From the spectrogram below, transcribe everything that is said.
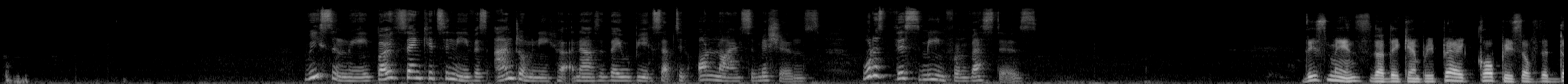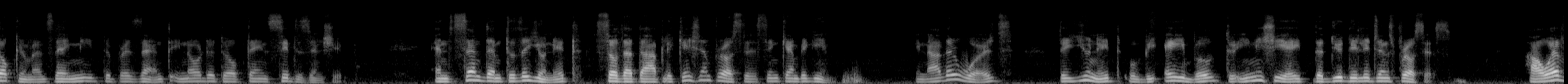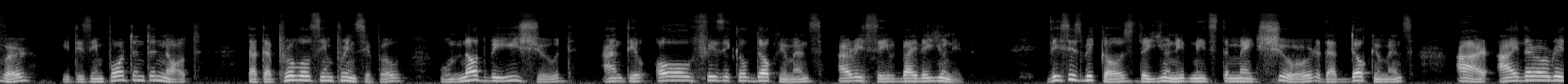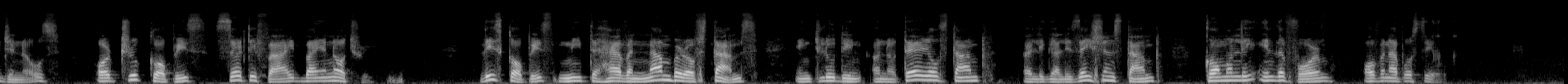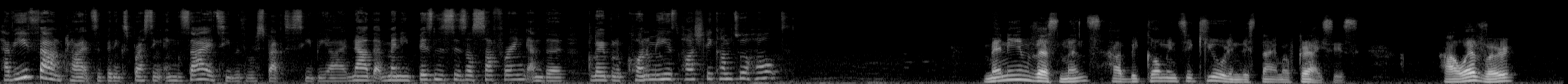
Recently, both St. Kitts and Nevis and Dominica announced that they would be accepting online submissions. What does this mean for investors? This means that they can prepare copies of the documents they need to present in order to obtain citizenship and send them to the unit so that the application processing can begin. In other words, the unit will be able to initiate the due diligence process. However, it is important to note that approvals in principle will not be issued until all physical documents are received by the unit. This is because the unit needs to make sure that documents are either originals or true copies certified by a notary. These copies need to have a number of stamps, including a notarial stamp, a legalization stamp, commonly in the form of an apostille. Have you found clients have been expressing anxiety with respect to CBI now that many businesses are suffering and the global economy has partially come to a halt? Many investments have become insecure in this time of crisis. However,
